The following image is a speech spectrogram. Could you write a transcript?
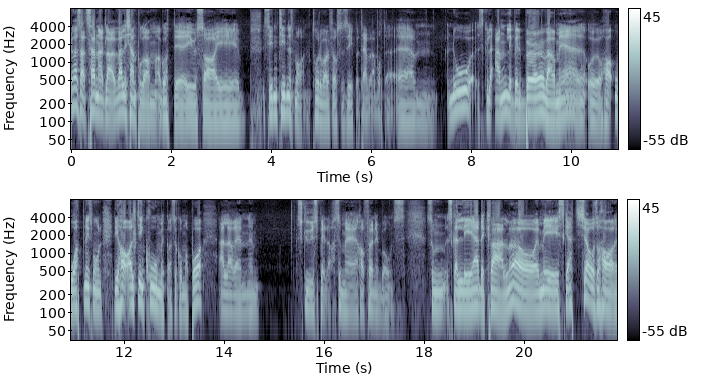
uansett, Senate Live, veldig kjent program, har gått i, i USA i, siden tidenes morgen. Tror det var det første som gikk på TV der borte. Um, nå skulle endelig Bill Burr være med og ha åpningsmål. De har alltid en komiker som kommer på, eller en skuespiller som er, har funny bones, som skal lede kveldene og er med i sketsjer, og så har,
